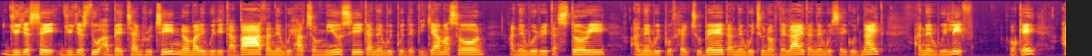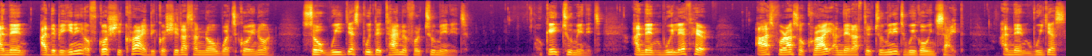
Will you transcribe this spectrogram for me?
you just say you just do a bedtime routine. Normally we did a bath and then we had some music and then we put the pajamas on and then we read a story and then we put her to bed and then we turn off the light and then we say good night and then we leave okay? And then at the beginning of course she cried because she doesn't know what's going on. So we just put the timer for two minutes okay two minutes. And then we let her ask for us or cry and then after two minutes we go inside. And then we just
